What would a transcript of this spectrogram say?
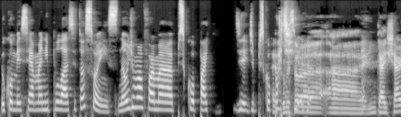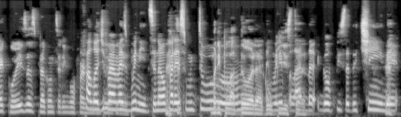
eu comecei a manipular situações. Não de uma forma psicopata, de, de psicopatia. É, começou a, a, encaixar coisas para acontecerem conforme Falou de forma mais bonita, senão eu pareço muito... Manipuladora, golpista. Manipulada, golpista do Tinder.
